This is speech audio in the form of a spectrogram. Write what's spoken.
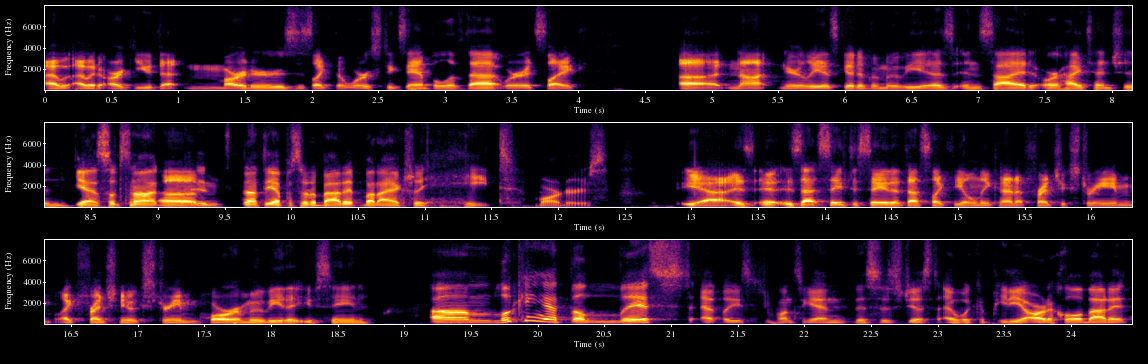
I, w- I would argue that martyrs is like the worst example of that where it's like uh not nearly as good of a movie as inside or high tension Yeah, so it's not Um, it's not the episode about it, but I actually hate Martyrs. yeah is is that safe to say that that's like the only kind of french extreme like french new extreme horror movie that you've seen Um, looking at the list, at least once again, this is just a Wikipedia article about it.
